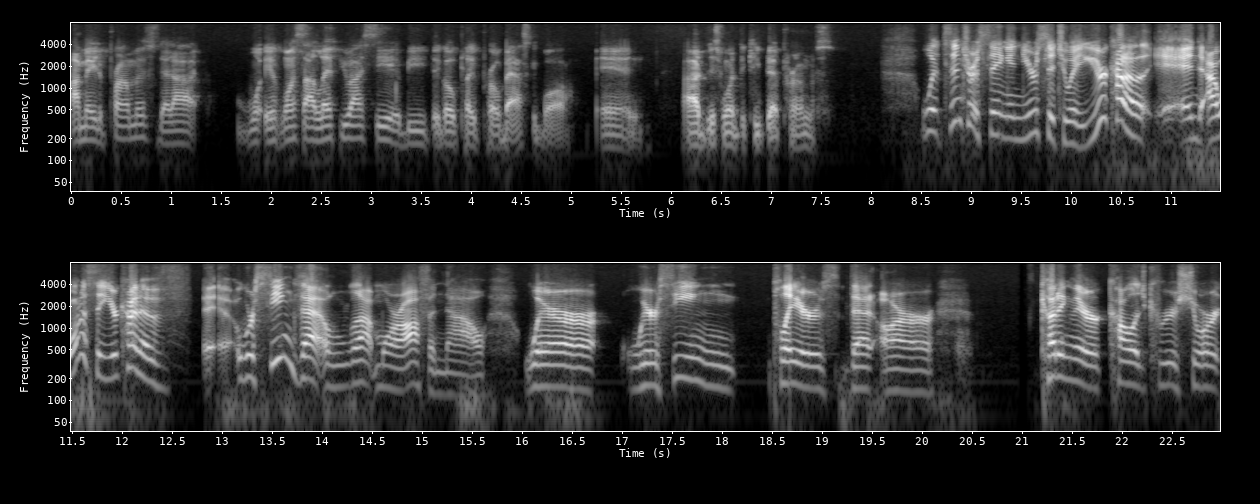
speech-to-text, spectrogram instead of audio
I made a promise that I, if once I left UIC, it'd be to go play pro basketball, and I just wanted to keep that promise. What's interesting in your situation, you're kind of, and I want to say you're kind of, uh, we're seeing that a lot more often now, where we're seeing players that are cutting their college career short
